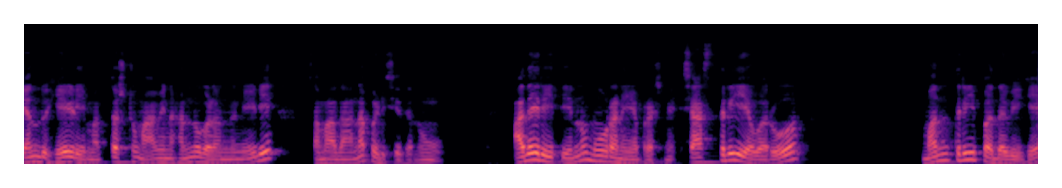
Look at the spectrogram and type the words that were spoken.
ಎಂದು ಹೇಳಿ ಮತ್ತಷ್ಟು ಮಾವಿನ ಹಣ್ಣುಗಳನ್ನು ನೀಡಿ ಸಮಾಧಾನಪಡಿಸಿದನು. ಅದೇ ರೀತಿ ಇನ್ನು ಮೂರನೆಯ ಪ್ರಶ್ನೆ. ಶಾಸ್ತ್ರಿಯವರು ಮಂತ್ರಿ ಪದವಿಗೆ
